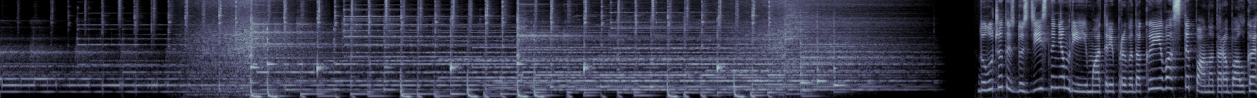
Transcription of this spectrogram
Música Долучитись до здійснення мрії матері привида Києва Степана Тарабалки.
